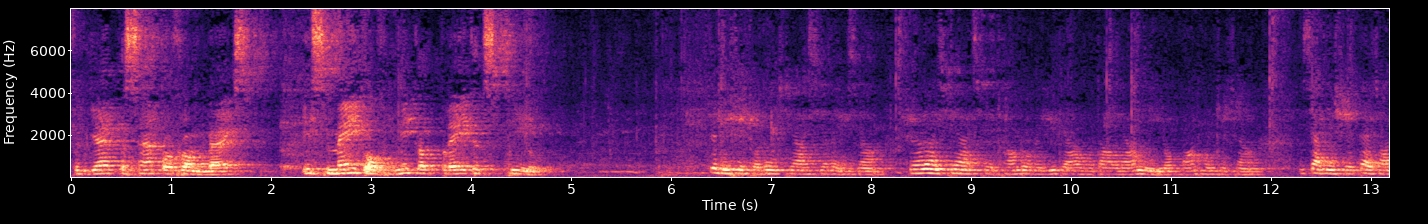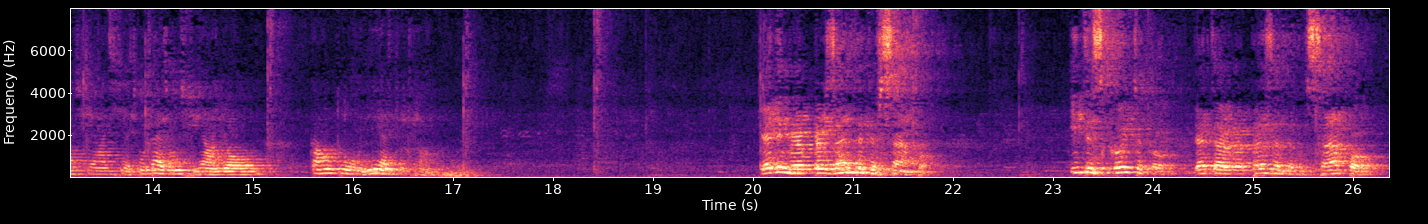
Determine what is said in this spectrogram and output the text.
to get the sample from bags, is made of nickel-plated steel. 这里是手动取样器类型，手动取样器长度为一点五到两米，由黄铜制成。下面是袋装取样器，从袋中取样由钢镀镍制成。 Getting representative sample. It is critical that a representative sample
